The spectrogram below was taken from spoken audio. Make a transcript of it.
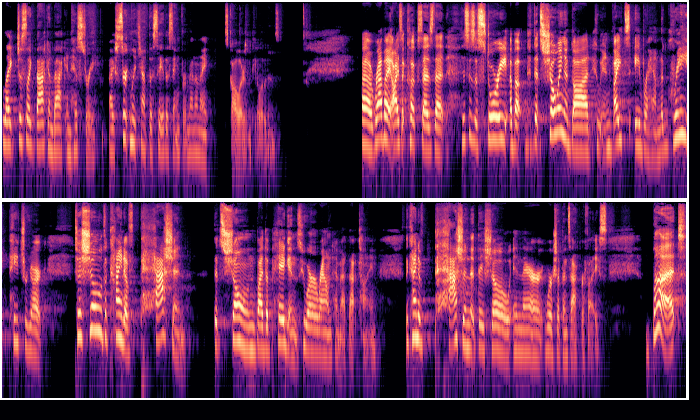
like just like back and back in history. I certainly can't say the same for Mennonite scholars and theologians. Uh, Rabbi Isaac Kook says that this is a story about that's showing a God who invites Abraham, the great patriarch, to show the kind of passion that's shown by the pagans who are around him at that time, the kind of passion that they show in their worship and sacrifice but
